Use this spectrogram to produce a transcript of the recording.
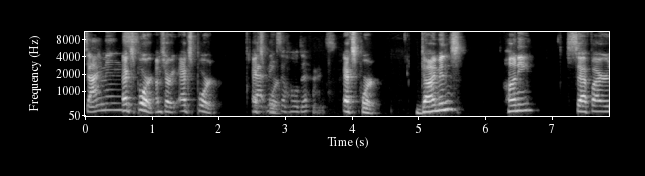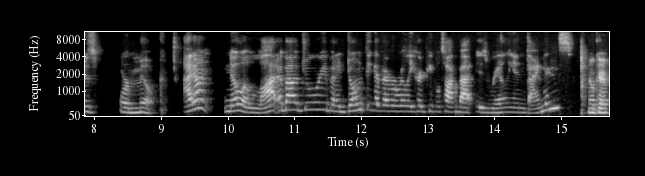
diamonds Export. I'm sorry, export. that Export. makes a whole difference Export. Diamonds, honey, sapphires, or milk. I don't know a lot about jewelry, but I don't think I've ever really heard people talk about Israeli diamonds. Okay.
